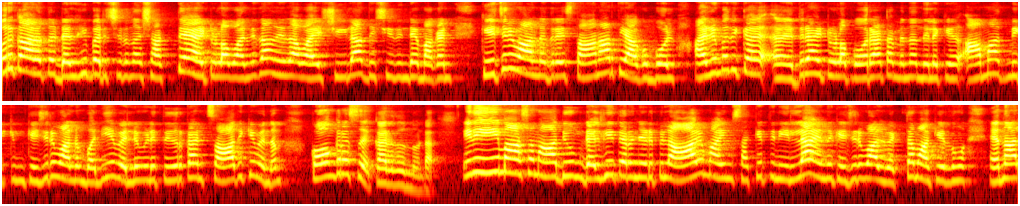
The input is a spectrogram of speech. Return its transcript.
ഒരു കാലത്ത് ഡൽഹി ഭരിച്ചിരുന്ന ശക്തിയായിട്ടുള്ള വനിതാ നേതാവായ ഷീല ദിഷീദിന്റെ മകൻ കെജ്രിവാളിനെതിരെ സ്ഥാനാർത്ഥിയാകുമ്പോൾ അഴിമതിക്ക് എതിരായിട്ടുള്ള പോരാട്ടം എന്ന നിലയ്ക്ക് ആം ആദ്മിക്കും കെജ്രിവാളിനും വലിയ വെല്ലുവിളി തീർക്കാൻ സാധിക്കുമെന്നും കോൺഗ്രസ് കരുതുന്നുണ്ട്. ഇനി ഈ മാസം ആദ്യവും ഡൽഹി തെരഞ്ഞെടുപ്പിൽ ആരുമായും സഖ്യത്തിനില്ല എന്ന് കെജ്രിവാൾ വ്യക്തമാക്കിയിരുന്നു. എന്നാൽ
